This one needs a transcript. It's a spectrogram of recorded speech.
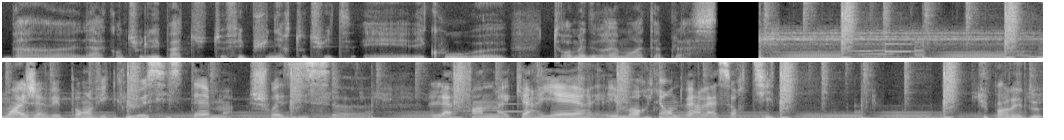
Ben là, quand tu l'es pas, tu te fais punir tout de suite. Et les coups euh, te remettent vraiment à ta place. Moi, j'avais pas envie que le système choisisse euh, la fin de ma carrière et m'oriente vers la sortie. Tu parlais de,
